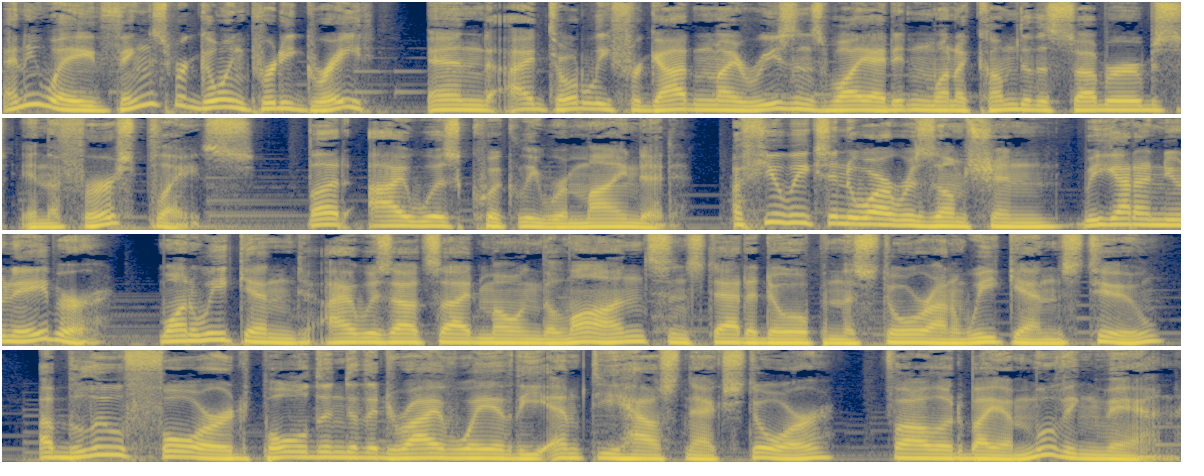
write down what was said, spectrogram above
Anyway, things were going pretty great, and I'd totally forgotten my reasons why I didn't want to come to the suburbs in the first place. But I was quickly reminded. A few weeks into our resumption, we got a new neighbor. One weekend, I was outside mowing the lawn since dad had to open the store on weekends too. A blue Ford pulled into the driveway of the empty house next door, followed by a moving van.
